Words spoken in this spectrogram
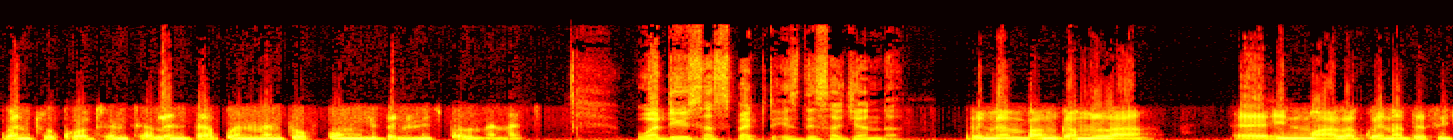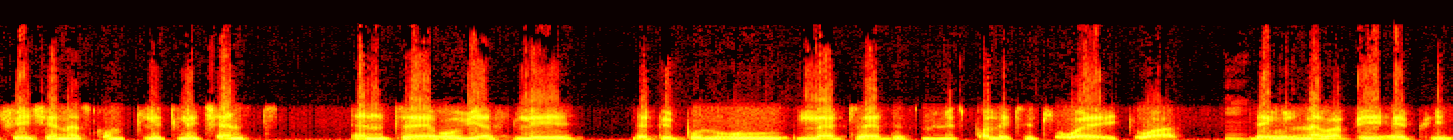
went to court and challenged the appointment of only the municipal manager. What do you suspect is this agenda? Remember, Ngamla, uh, in Mogalakwena, the situation has completely changed. And uh, obviously, the people who led uh, this municipality to where it was, Mm. they will never be happy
